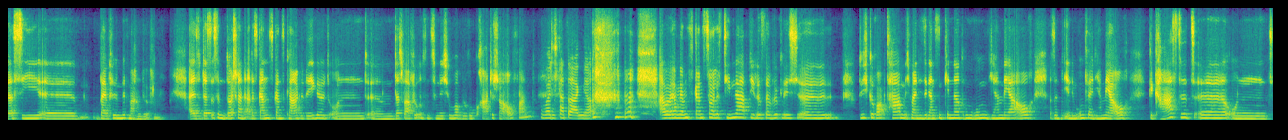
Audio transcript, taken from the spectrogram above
dass sie äh, beim Film mitmachen dürfen. Also das ist in Deutschland alles ganz, ganz klar geregelt und ähm, das war für uns ein ziemlich hoher bürokratischer Aufwand. Wollte ich gerade sagen, ja. Aber wir haben ein ganz, ganz tolles Team gehabt, die das da wirklich äh, durchgerockt haben. Ich meine, diese ganzen Kinder drumherum, die haben wir ja auch, also die in dem Umfeld, die haben wir ja auch gecastet äh, und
